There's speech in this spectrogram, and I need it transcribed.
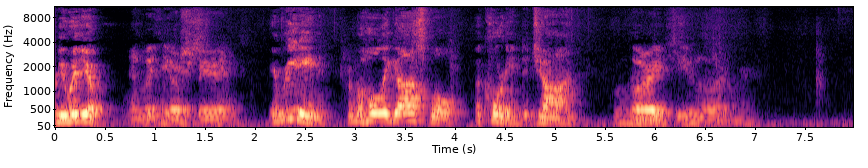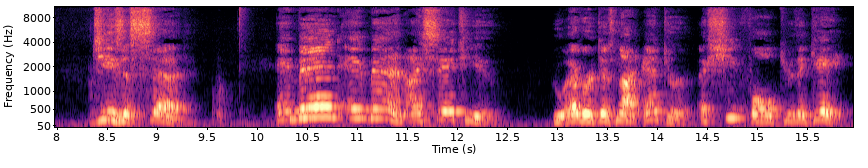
Lord be with you. And with your spirit, A reading from the Holy Gospel according to John. glory to you, Lord. Jesus said, Amen, amen, I say to you, whoever does not enter a sheepfold through the gate,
